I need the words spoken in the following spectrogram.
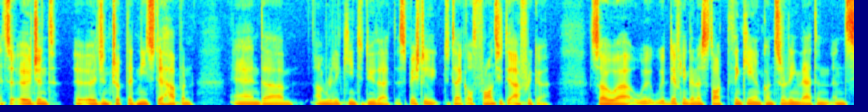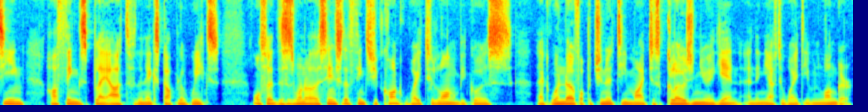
it's an urgent urgent trip that needs to happen, and um, I'm really keen to do that, especially to take old Francie to Africa. So uh, we, we're definitely going to start thinking and considering that and, and seeing how things play out for the next couple of weeks. Also, this is one of those sensitive things you can't wait too long because that window of opportunity might just close on you again, and then you have to wait even longer.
